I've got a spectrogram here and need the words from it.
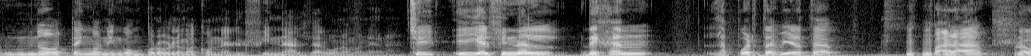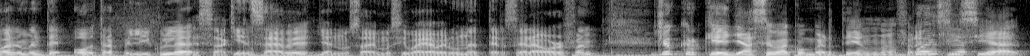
no tengo ningún problema con el final de alguna manera. Sí, y al final dejan la puerta abierta para probablemente otra película. Exacto. Quién sabe, ya no sabemos si vaya a haber una tercera Orphan. Yo creo que ya se va a convertir en una franquicia.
